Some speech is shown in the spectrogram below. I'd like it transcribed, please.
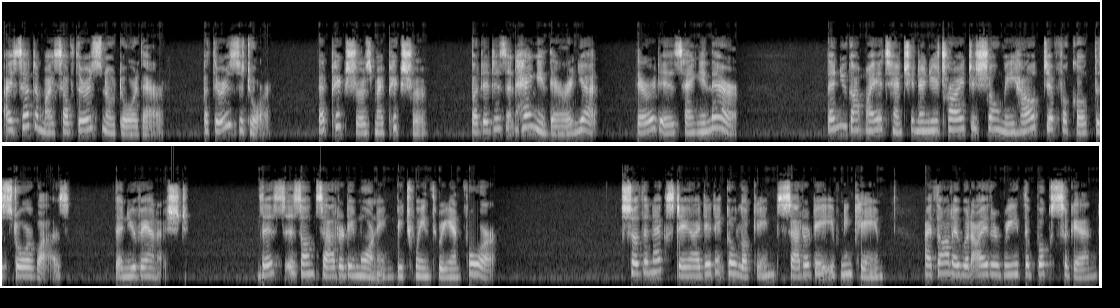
I said to myself, There is no door there. But there is a door. That picture is my picture, but it isn't hanging there, and yet there it is hanging there. Then you got my attention and you tried to show me how difficult this door was. Then you vanished. This is on Saturday morning between 3 and 4. So the next day I didn't go looking. Saturday evening came. I thought I would either read the books again,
